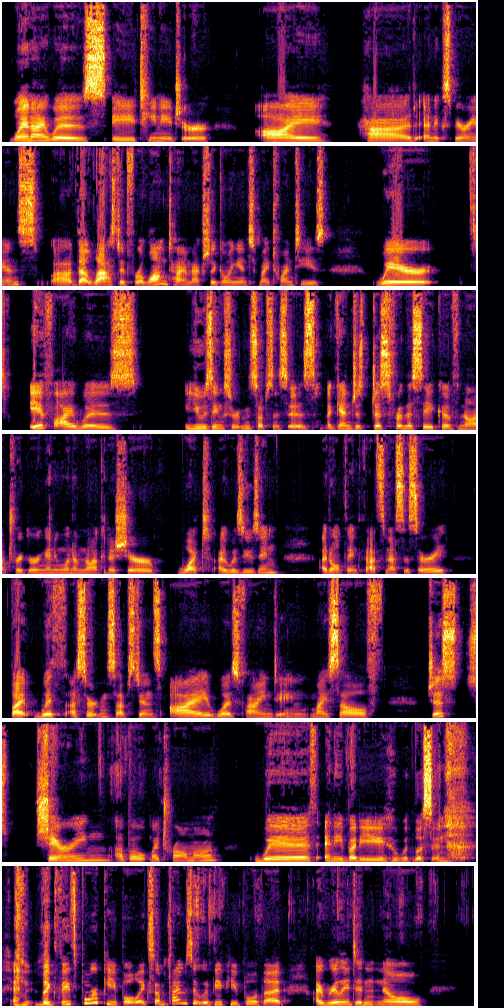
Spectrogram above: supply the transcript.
When I was a teenager, I had an experience uh, that lasted for a long time, actually going into my 20s, where if I was using certain substances again just just for the sake of not triggering anyone i'm not going to share what i was using i don't think that's necessary but with a certain substance i was finding myself just sharing about my trauma with anybody who would listen and like these poor people like sometimes it would be people that i really didn't know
